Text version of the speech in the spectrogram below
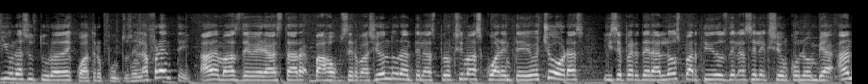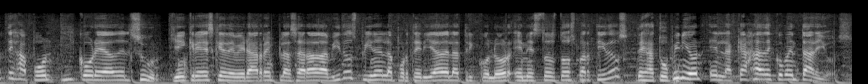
y una sutura de 4 puntos en la frente. Además deberá estar bajo observación durante las próximas 48 horas y se perderán los partidos de la selección Colombia ante Japón y Corea del Sur. ¿Quién crees que deberá reemplazar a David Ospina en la portería de la tricolor en estos dos partidos? Deja tu opinión en la caja de comentarios.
